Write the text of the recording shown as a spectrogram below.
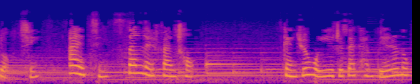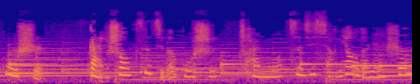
友情、爱情三类范畴。感觉我一直在看别人的故事，感受自己的故事，揣摩自己想要的人生。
